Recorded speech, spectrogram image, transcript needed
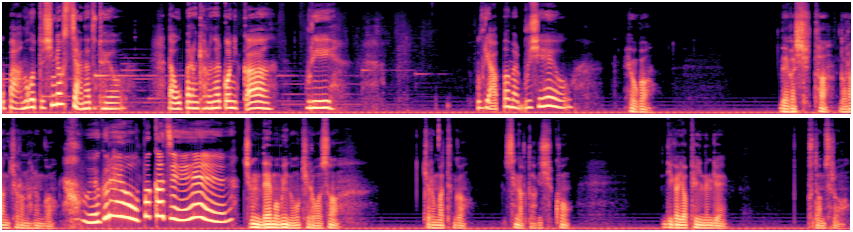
오빠 아무것도 신경 쓰지 않아도 돼요. 나 오빠랑 결혼할 거니까 우리 우리 아빠 말 무시해요. 혜호가 내가 싫다 너랑 결혼하는 거. 아, 왜 그래요 오빠까지? 지금 내 몸이 너무 괴로워서 결혼 같은 거 생각도 하기 싫고 네가 옆에 있는 게 부담스러워.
